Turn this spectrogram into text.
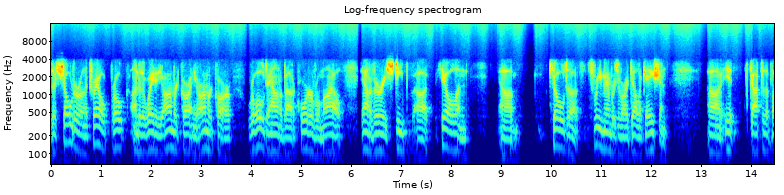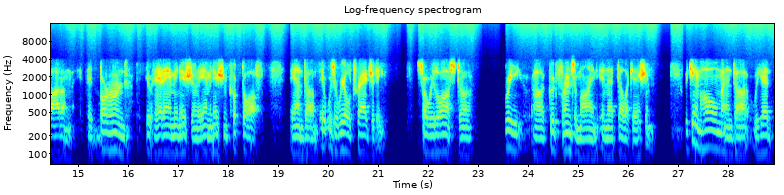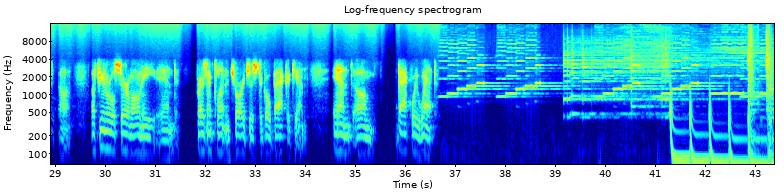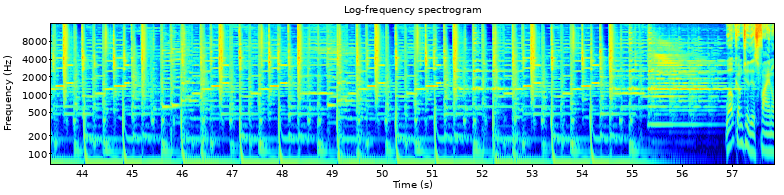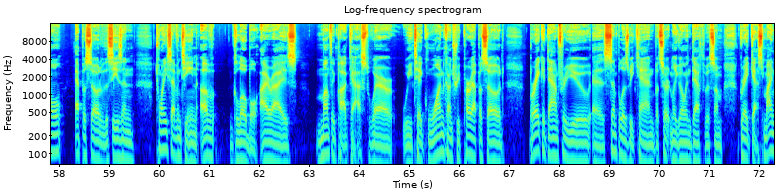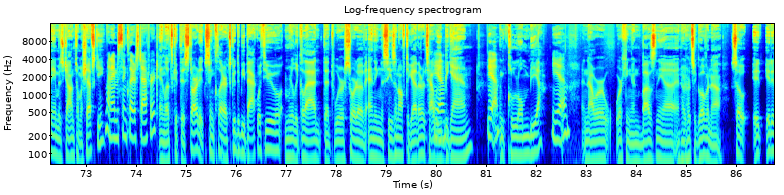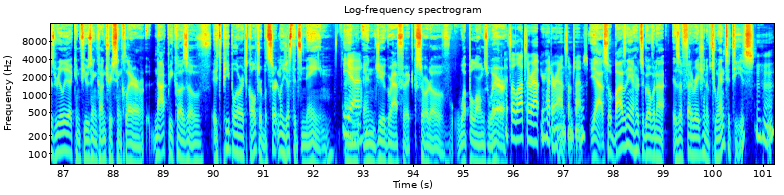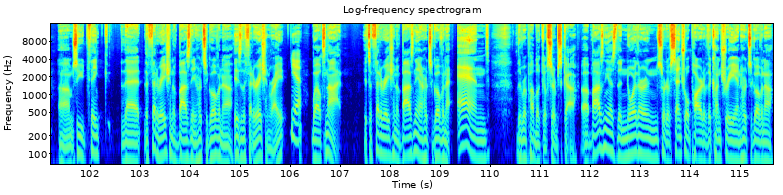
the shoulder on the trail broke under the weight of the armored car, and the armored car rolled down about a quarter of a mile down a very steep uh, hill and um, killed uh, three members of our delegation. Uh, it got to the bottom. It burned. It had ammunition. The ammunition cooked off, and um, it was a real tragedy. So we lost uh, three uh, good friends of mine in that delegation. We came home and uh, we had a funeral ceremony, and President Clinton charged us to go back again. And um, back we went. Welcome to this final episode of the season 2017 of Global IRI's monthly podcast, where we take one country per episode break it down for you as simple as we can, but certainly go in depth with some great guests. My name is John Tomaszewski. My name is Sinclair Stafford. And let's get this started. Sinclair, it's good to be back with you. I'm really glad that we're sort of ending the season off together. It's how yeah. we began. Yeah. In Colombia. Yeah. And now we're working in Bosnia and Herzegovina. So it, it is really a confusing country, Sinclair, not because of its people or its culture, but certainly just its name. And, yeah. And geographic sort of what belongs where. It's a lot to wrap your head around sometimes Yeah. So Bosnia and Herzegovina is a federation of two entities. Mm-hmm. Um, so you'd think that the Federation of Bosnia and Herzegovina is the federation, right? Yeah. Well, it's not. It's a federation of Bosnia and Herzegovina and the Republic of Srpska. Uh, Bosnia is the northern, sort of central part of the country, and Herzegovina.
